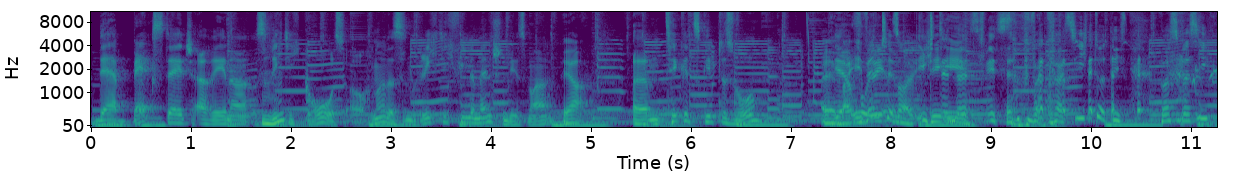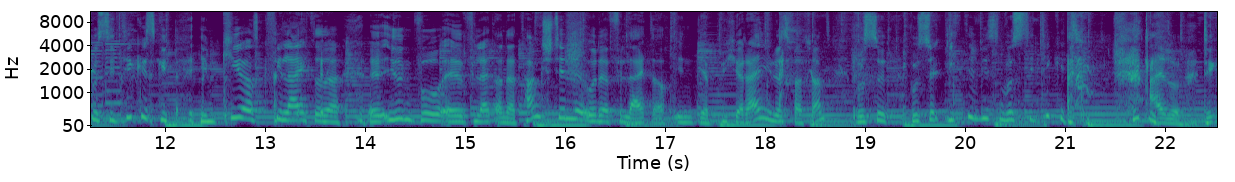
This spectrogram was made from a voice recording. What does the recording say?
der Backstage Arena. Mhm. Ist richtig groß auch, ne? Das sind richtig viele Menschen diesmal. Ja. Ähm, Tickets gibt es wo? Äh, Ja, bei woher eventim.de. soll ich denn das wissen? weiß ich doch nicht. Was weiß ich, wo es die Tickets gibt. Im Kiosk vielleicht oder äh, irgendwo äh, vielleicht an der Tankstelle oder vielleicht auch in der Bücherei in das Verstand. Wo soll, wo soll ich denn wissen, wo es die Tickets gibt? Also, Tickets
